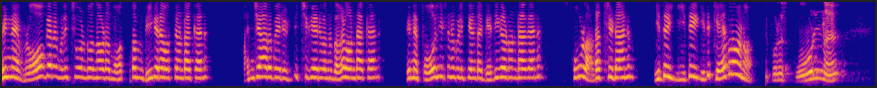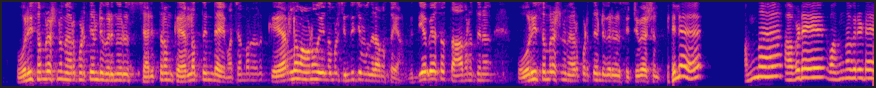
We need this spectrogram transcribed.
പിന്നെ വ്ളോഗറെ വിളിച്ചു കൊണ്ടുവന്ന് അവിടെ മൊത്തം ഭീകരാവസ്ഥ ഉണ്ടാക്കാനും അഞ്ചാറ് പേര് ഇടിച്ചു കയറി വന്ന് ബഹളം ഉണ്ടാക്കാനും പിന്നെ പോലീസിനെ വിളിക്കേണ്ട ഗതികേടുണ്ടാകാനും സ്കൂൾ അടച്ചിടാനും ഇത് ഇത് ഇത് കേരളമാണോ? ഇപ്പോൾ സ്കൂളിന് പോലീസ് സംരക്ഷണം ഏർപ്പെടുത്തേണ്ടി വരുന്ന ഒരു ചരിത്രം കേരളത്തിന്റെ മച്ചൻ പറഞ്ഞത് കേരളമാണോ എന്ന് നമ്മൾ ചിന്തിച്ചു പോകുന്ന ഒരു അവസ്ഥയാണ്. വിദ്യാഭ്യാസ സ്ഥാപനത്തിന് പോലീസ് സംരക്ഷണം ഏർപ്പെടുത്തേണ്ടി വരുന്ന ഒരു സിറ്റുവേഷൻ ഇതിൽ അന്ന് അവിടെ വന്നവരുടെ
